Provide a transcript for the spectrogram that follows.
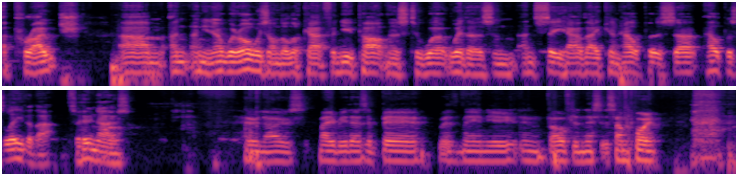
approach. Um, and, and you know we're always on the lookout for new partners to work with us and, and see how they can help us uh, help us lever that. So who knows? who knows? Maybe there's a beer with me and you involved in this at some point.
